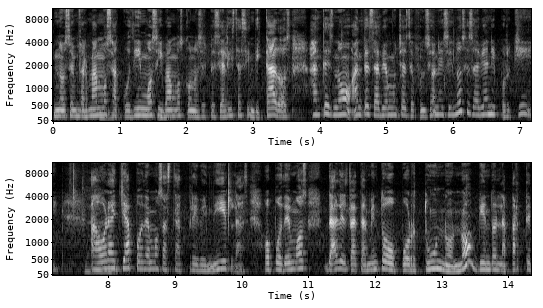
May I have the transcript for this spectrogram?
Nos enfermamos, acudimos y vamos con los especialistas indicados. Antes no, antes había muchas defunciones y no se sabía ni por qué. Ahora ya podemos hasta prevenirlas o podemos dar el tratamiento oportuno, ¿no? Viendo en la parte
